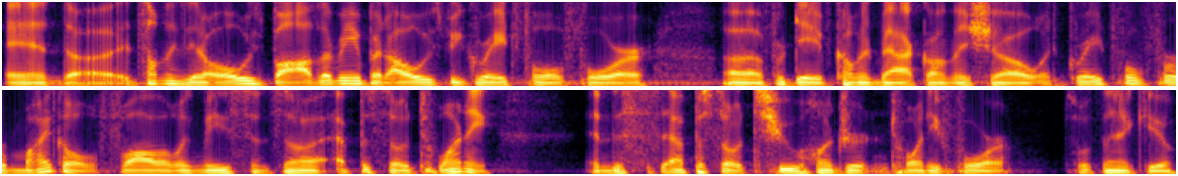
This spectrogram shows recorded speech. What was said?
and uh, it's something that always bothered me. But I always be grateful for uh, for Dave coming back on the show, and grateful for Michael following me since uh, episode 20, and this is episode 224. So thank you.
